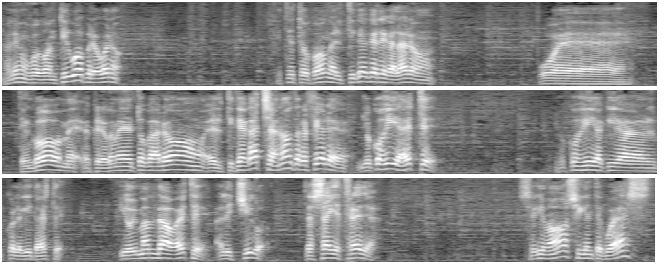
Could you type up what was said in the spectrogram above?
Vale, un juego antiguo, pero bueno. ¿Qué te tocó en el ticket que regalaron? Pues... Tengo... creo que me tocaron el ticket gacha, ¿no? ¿Te refieres? Yo cogía este. Yo cogí aquí al coleguita este. Y hoy me han dado este, al Ichigo De 6 estrellas. Seguimos, siguiente quest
